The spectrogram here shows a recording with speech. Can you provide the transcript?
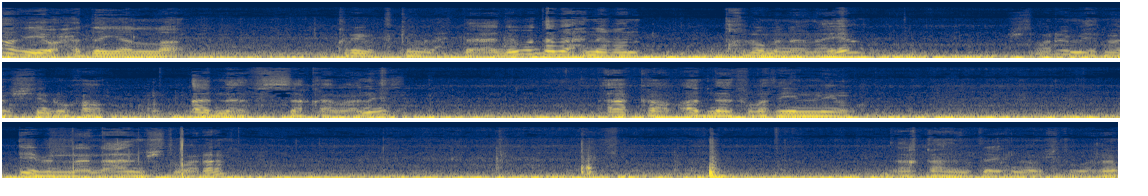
هي وحده يلا قريب تكمل حتى هادي. ودابا حنا غندخلو من هنايا. شتو راه ميت مانشتي نروحو ادنا في الساقة معنات هكا ادنا في غادي يبنى نعلم شتو راه هاكا أنت هنا شتو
